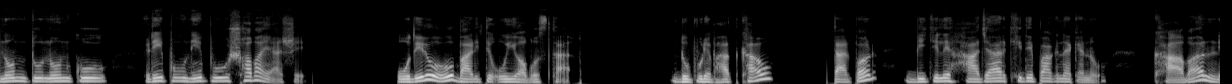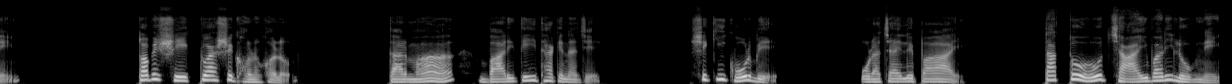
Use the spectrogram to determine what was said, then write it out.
নন্তু, ননকু রেপু, নেপু সবাই আসে। ওদেরও বাড়িতে ওই অবস্থা। দুপুরে ভাত খাও, তারপর বিকেলে হাজার খিদে পাক না কেন, খাবার নেই। তবে সে একটু আসে ঘন ঘন। তার মা বাড়িতেই থাকে না যে। সে কি করবে? ওরা চাইলে পায়। তার তো চাইবারই লোক নেই।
